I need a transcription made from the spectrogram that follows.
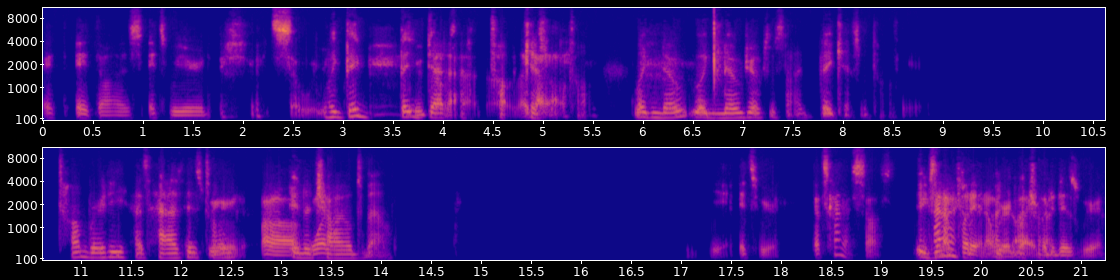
It it does. It's weird. it's so weird. like they they Who dead ass Tom. Like, kiss with Tom. Like no like no jokes aside, they kiss with Tom. Tom Brady has had his tongue. Uh, in a child's mouth. Yeah, it's weird. That's kind of sus. You kind of put it in a weird I way, but tried it is weird.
